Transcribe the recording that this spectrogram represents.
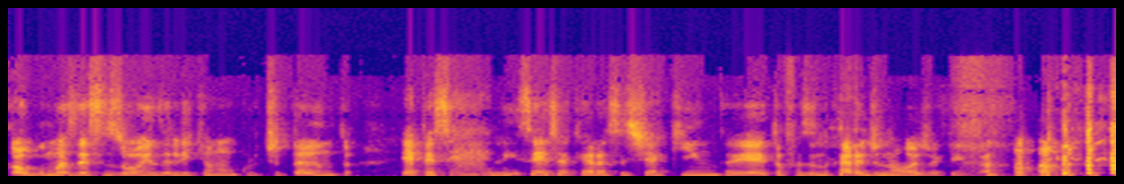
algumas decisões ali que eu não curti tanto. E aí pensei, ah, nem sei se eu quero assistir a quinta. E aí tô fazendo cara de nojo aqui, então.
